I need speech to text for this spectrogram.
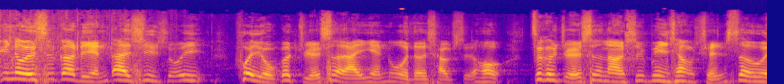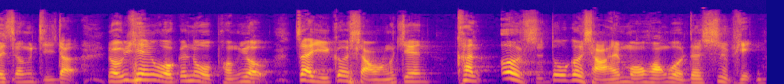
因为是个连带戏，所以会有个角色来演我的小时候。这个角色呢是面向全社会征集的。有一天，我跟我朋友在一个小房间看二十多个小孩模仿我的视频，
